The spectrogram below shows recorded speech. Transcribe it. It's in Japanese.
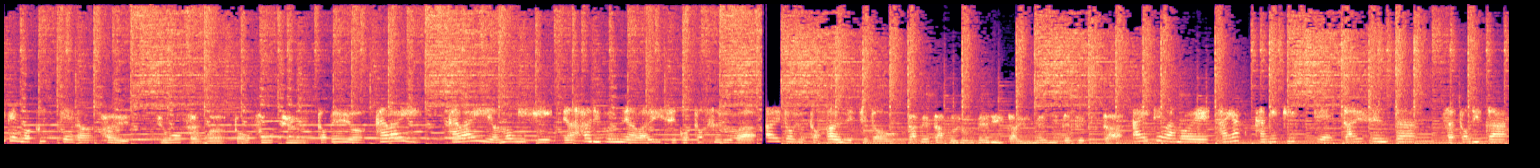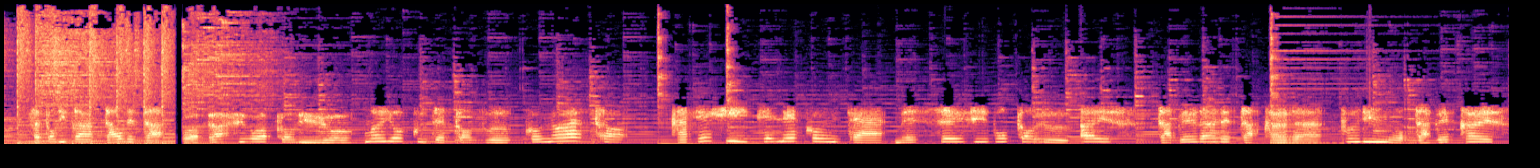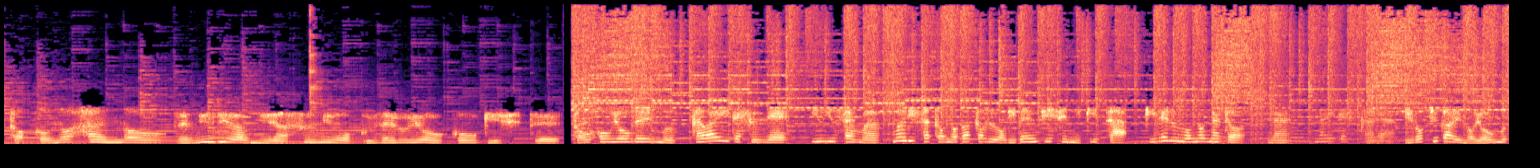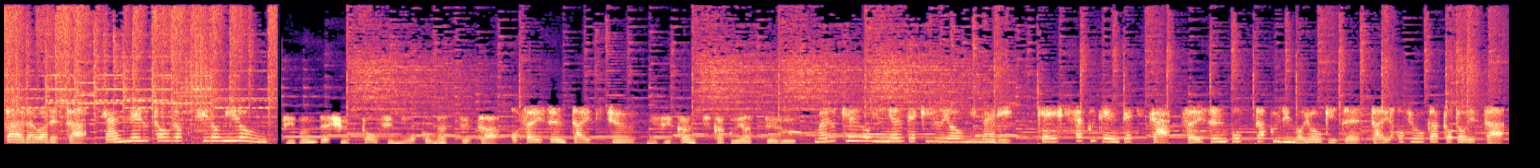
飯でも食ってろ。はい、女王様、逃走中。飛べよ。かわいい、かわいいよもみじ。やはり分野はいい仕事するわ。アイドルとファン一同。食べたブルーベリーが夢に出てきた。相手は萌え、早く髪切って。大変だ。悟りが、悟りが倒れた。私は鳥よ。魔力で飛ぶ。この後、風邪ひいて寝込んだ。メッセージボトル、アイス。食べられたから、プリンを食べ返すとこの反応。エミリアに休みをくれるよう抗議して。東方用霊夢。かわいいですね。ゆうゆ様、マリサとのバトルをリベンジしに来た。切れるものなど、な。色違いのヨウムが現れた。チャンネル登録しろみよん。自分で出頭しに行ってた。お賽銭待機中。2時間近くやってる。マルキューを輸入できるようになり、経費削減できた。賽銭ぼったくりの容疑で逮捕状が届いた。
